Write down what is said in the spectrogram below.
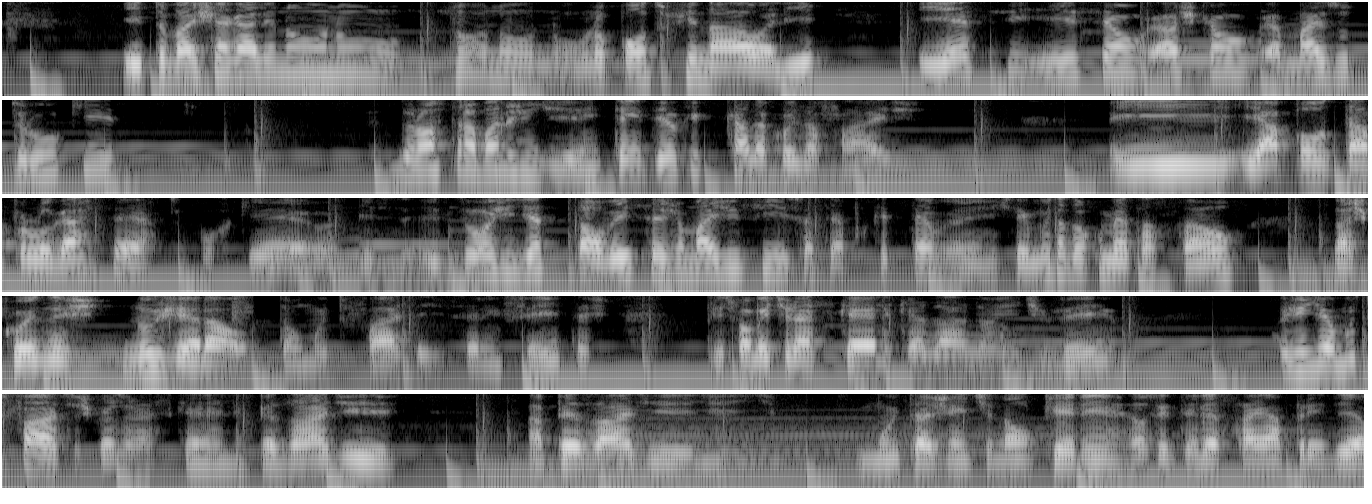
E tu vai chegar ali no, no, no, no, no ponto final ali. E esse, esse é, o, acho que é, o, é mais o truque do nosso trabalho hoje em dia, entender o que cada coisa faz e, e apontar para o lugar certo, porque isso, isso, hoje em dia talvez seja mais difícil, até porque tem, a gente tem muita documentação, as coisas no geral estão muito fáceis de serem feitas, principalmente no SQL, que é da, da onde a gente veio. Hoje em dia é muito fácil as coisas no SQL, apesar de apesar de, de, de muita gente não querer, não se interessar em aprender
